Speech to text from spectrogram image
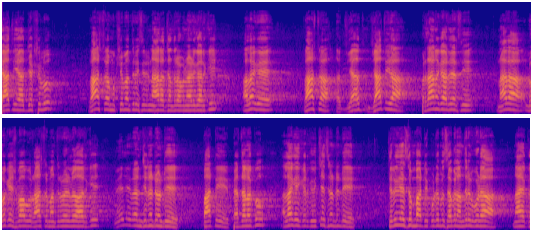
జాతీయ అధ్యక్షులు రాష్ట్ర ముఖ్యమంత్రి శ్రీ నారా చంద్రబాబు నాయుడు గారికి అలాగే రాష్ట్ర జాతీయ ప్రధాన కార్యదర్శి నారా లోకేష్ బాబు రాష్ట్ర మంత్రివర్యుల వారికి వేదిక రంచినటువంటి పార్టీ పెద్దలకు అలాగే ఇక్కడికి విచ్చేసినటువంటి తెలుగుదేశం పార్టీ కుటుంబ సభ్యులందరికీ కూడా నా యొక్క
